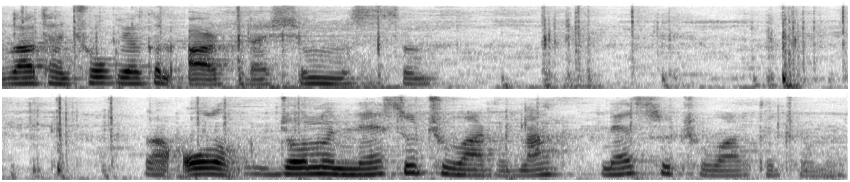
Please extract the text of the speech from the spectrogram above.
zaten çok yakın arkadaşım mısın? Lan oğlum John'un ne suçu vardı lan? Ne suçu vardı John'un?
